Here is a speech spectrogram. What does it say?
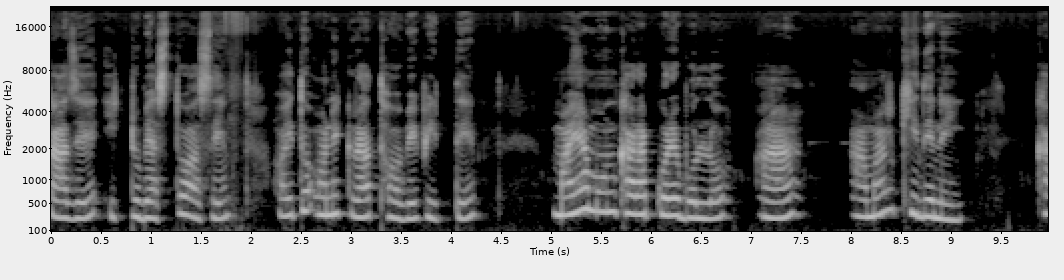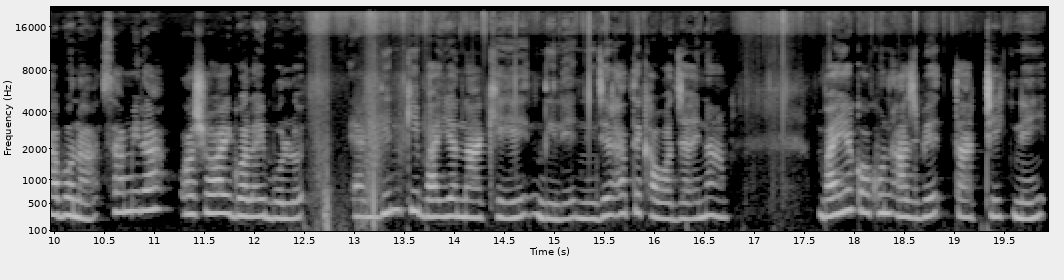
কাজে একটু ব্যস্ত আছে, হয়তো অনেক রাত হবে ফিরতে। মায়া মন খারাপ করে বলল, আ, আমার খিদে নেই, খাব না। সামিরা অসহায় গলায় বলল, একদিন কি ভাইয়া না খেয়ে দিলে নিজের হাতে খাওয়া যায় না? ভাইয়া কখন আসবে তার ঠিক নেই,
